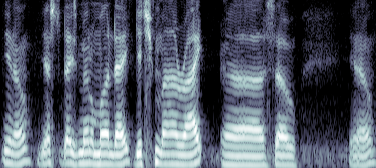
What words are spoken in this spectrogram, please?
You know, yesterday's Mental Monday. Get your mind right. Uh, so, you know,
